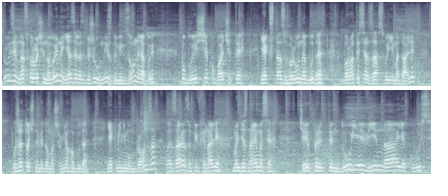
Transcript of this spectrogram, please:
Друзі, в нас хороші новини. Я зараз біжу вниз до мікзони, аби поближче побачити, як Стас Горуна буде боротися за свої медалі. Уже точно відомо, що в нього буде як мінімум бронза. Але зараз у півфіналі ми дізнаємося, чи претендує він на якусь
